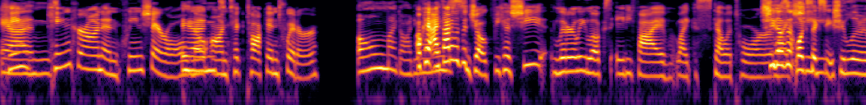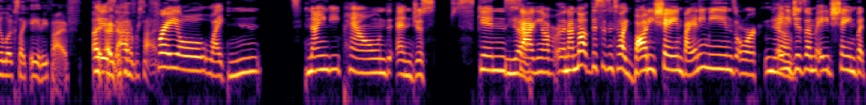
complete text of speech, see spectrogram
And King, King Quran and Queen Cheryl And- no, on TikTok and Twitter. oh my God. Okay, I thought it was a joke because she literally looks 85 like Skeletor. She doesn't like look she 60. She literally looks like 85. I, is I, a 100%. frail, like n- 90 pound and just skin Yeah. sagging off. And I'm not, this isn't to like body shame by any means or yeah. ageism, age shame, but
